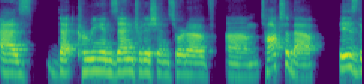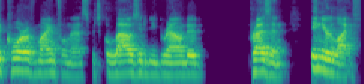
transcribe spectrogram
as that Korean Zen tradition sort of um, talks about, is the core of mindfulness, which allows you to be grounded, present in your life,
